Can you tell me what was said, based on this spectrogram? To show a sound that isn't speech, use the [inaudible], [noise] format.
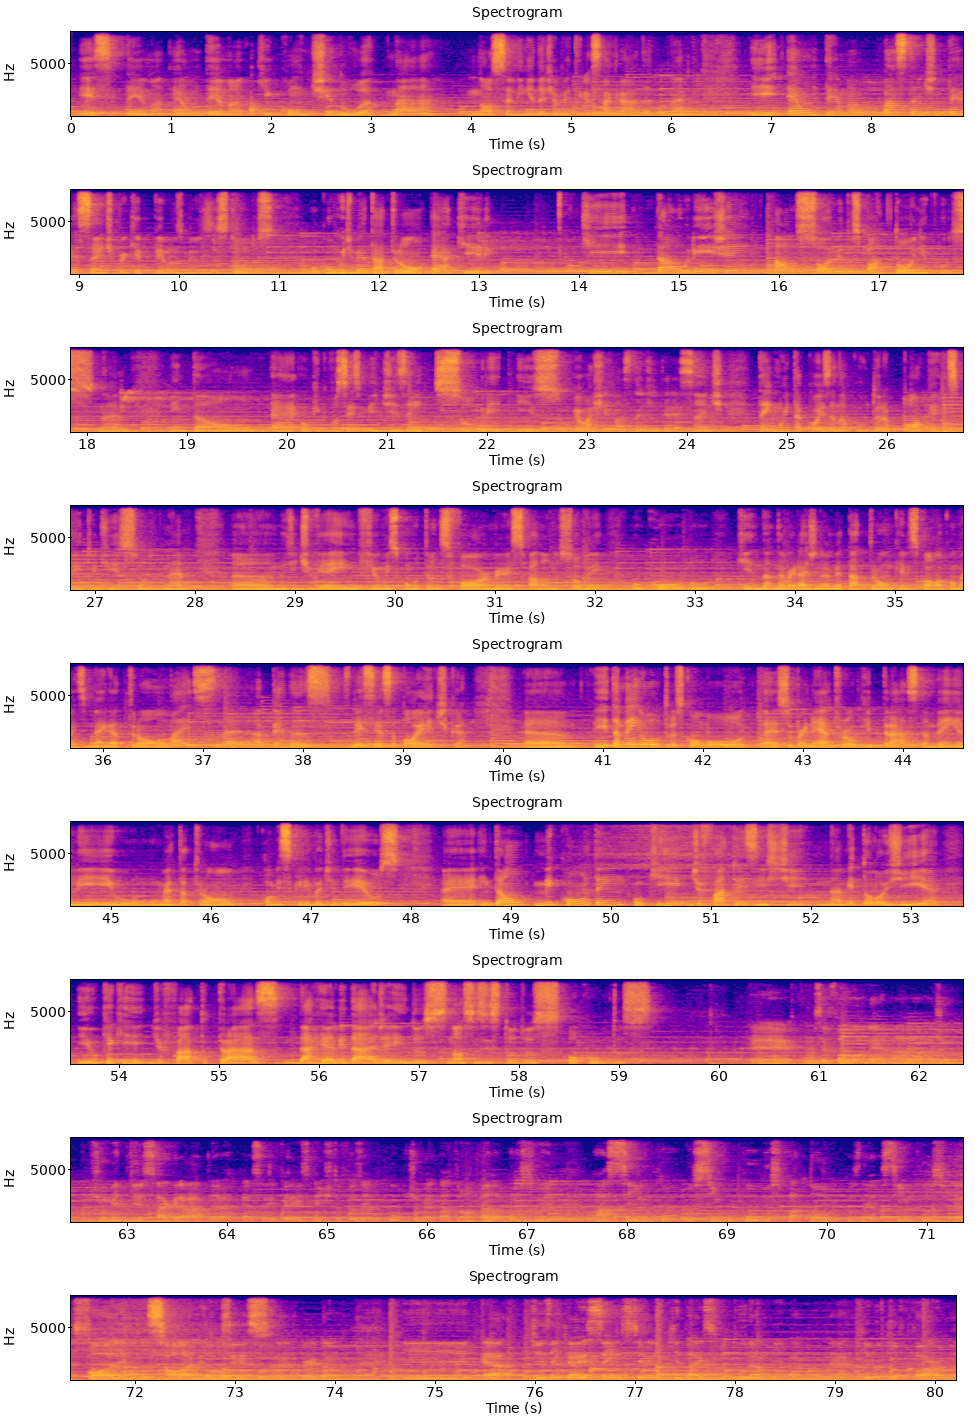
Esse tema é um tema que continua na nossa linha da geometria sagrada, né? E é um tema bastante interessante, porque pelos meus estudos, o cubo de Metatron é aquele que dá origem aos sólidos platônicos, né? Então, é, o que, vocês me dizem sobre isso? Eu achei bastante interessante. Tem muita coisa na cultura pop a respeito disso, né? Um, a gente vê aí em filmes como Transformers falando sobre o cubo, que na, na verdade não é Metatron, que eles colocam mais Megatron, mas né, apenas licença poética. Um, e também outros como é, Supernatural, que traz também ali o, o Metatron como escriba de Deus. É, então, me contem o que de fato existe na mitologia e o que, que de fato traz da realidade aí dos nossos estudos ocultos. É, como você falou, né, a, a geometria sagrada, essa referência que a gente está fazendo, o cubo de Metatron, ela possui as cinco, os cinco cubos platônicos, né, cinco é, sólidos, sólidos, isso, né, perdão. E é, dizem que é a essência que dá estrutura à vida, né, aquilo que forma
